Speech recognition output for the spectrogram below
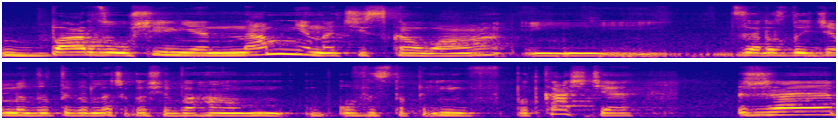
bardzo usilnie na mnie naciskała i zaraz dojdziemy do tego, dlaczego się wahałam o wystąpieniu w podcaście, że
